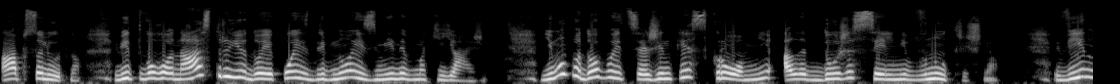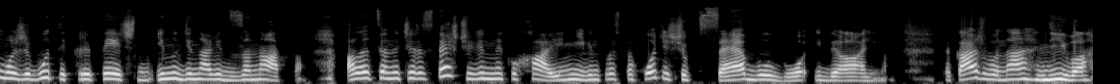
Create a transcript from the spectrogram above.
абсолютно. Від твого настрою до якоїсь дрібної зміни в макіяжі. Йому подобаються жінки скромні, але дуже сильні внутрішньо. Він може бути критичним, іноді навіть занадто. Але це не через те, що він не кохає. Ні, він просто хоче, щоб все було ідеально. Така ж вона діва.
